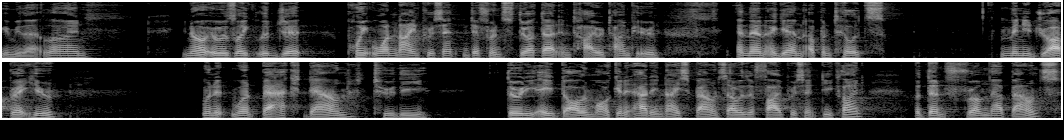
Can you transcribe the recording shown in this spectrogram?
give me that line. You know, it was like legit 0.19% difference throughout that entire time period. And then again, up until its mini drop right here, when it went back down to the $38 mark and it had a nice bounce. That was a 5% decline. But then from that bounce,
